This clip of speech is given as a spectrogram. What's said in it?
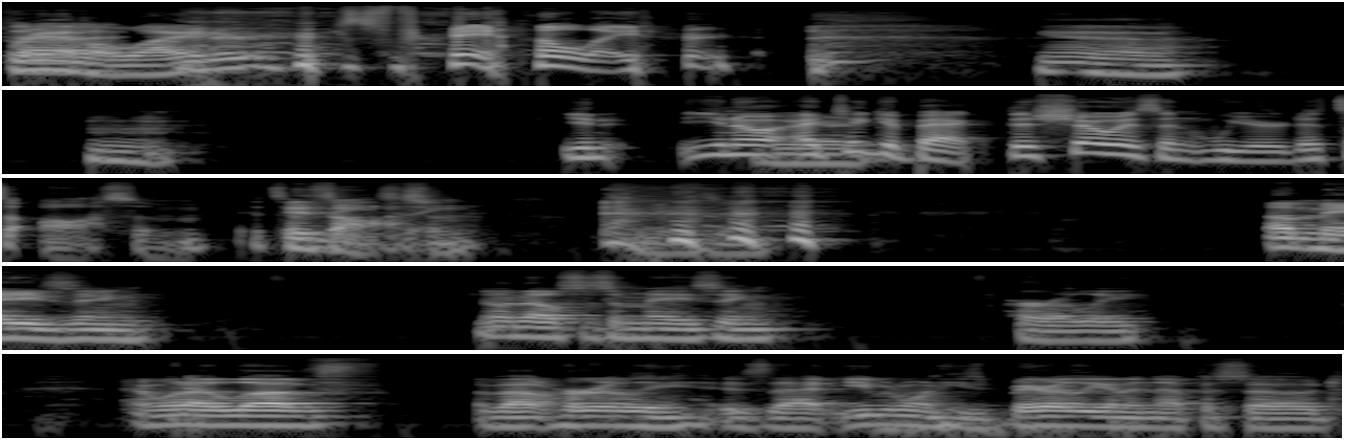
hairspray and a lighter? hairspray and a lighter. Yeah. Hmm. You you know, I take it back. This show isn't weird. It's awesome. It's It's amazing. awesome. Amazing. amazing. Know what else is amazing? Hurley. And what I love about Hurley is that even when he's barely in an episode,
